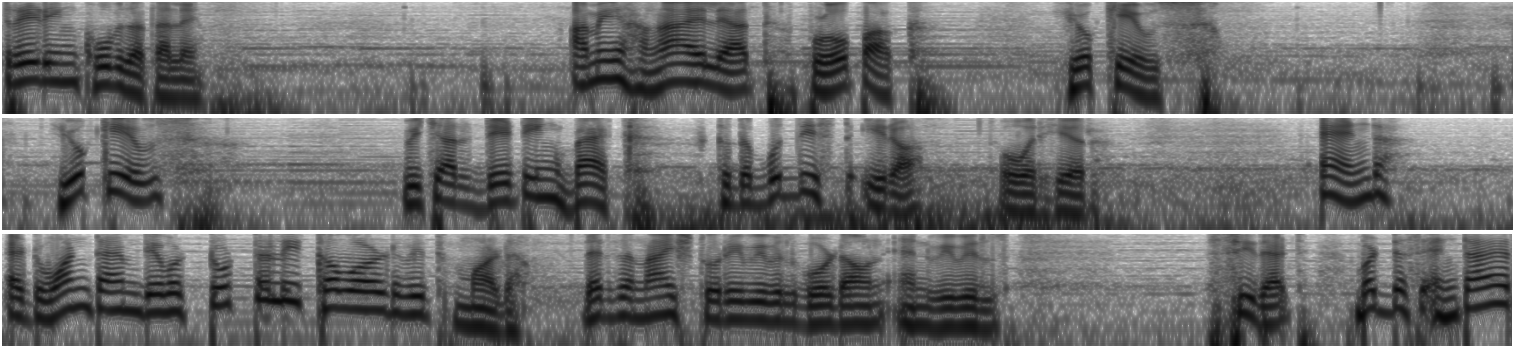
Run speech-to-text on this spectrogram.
ट्रेडींग खूब जातालें. आमी हांगा आयल्यात पळोवपाक ह्यो केव्स. ह्यो caves which are dating back to the Buddhist era over here and at one time they were totally covered with mud. That is a nice story. We will go down and we will see that. But this entire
